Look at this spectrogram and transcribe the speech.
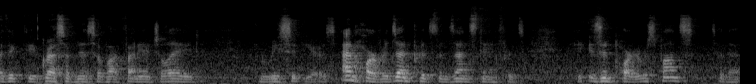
I think the aggressiveness of our financial aid in recent years, and Harvard's, and Princeton's, and Stanford's, is in part a response to that.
